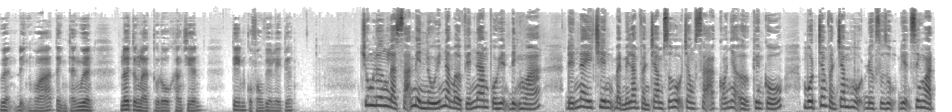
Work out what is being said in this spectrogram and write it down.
huyện Định Hóa, tỉnh Thái Nguyên, nơi từng là thủ đô kháng chiến. Tin của phóng viên Lê Tuyết. Trung Lương là xã miền núi nằm ở phía nam của huyện Định Hóa. Đến nay, trên 75% số hộ trong xã có nhà ở kiên cố, 100% hộ được sử dụng điện sinh hoạt.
